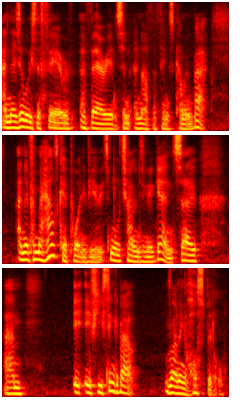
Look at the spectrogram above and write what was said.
And there's always the fear of, of variants and, and other things coming back. And then from a healthcare point of view, it's more challenging again. So, um, if you think about running a hospital,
